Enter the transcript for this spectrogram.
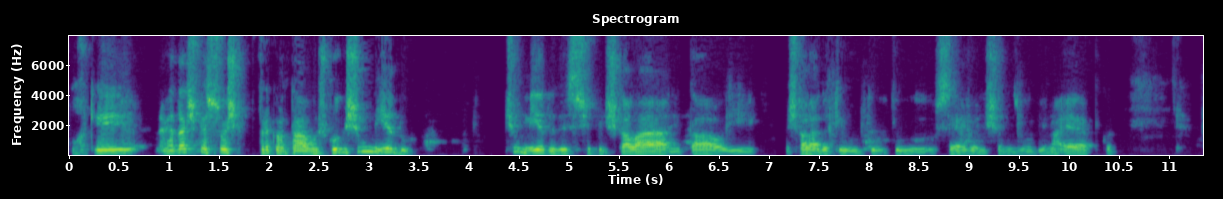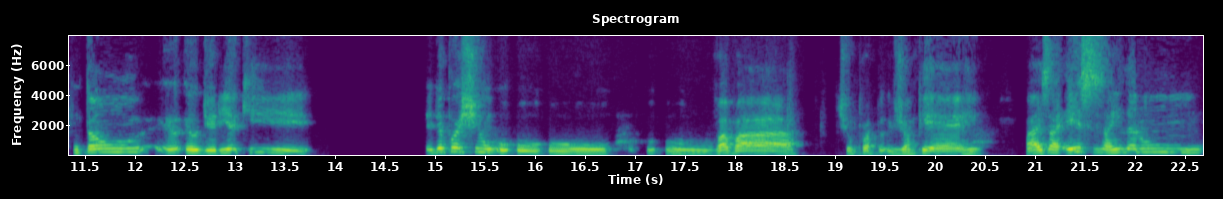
Porque, na verdade, as pessoas que frequentavam os clubes tinham medo. Tinham medo desse tipo de escalada e tal, e a escalada que o, que, que o Sérgio Alexandre desenvolvia na época. Então, eu, eu diria que. E depois tinha o, o, o, o, Vavá, tinha o próprio Jean-Pierre, mas esses ainda não,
